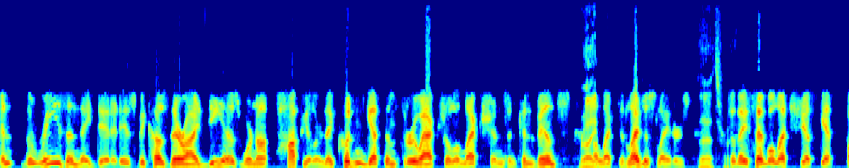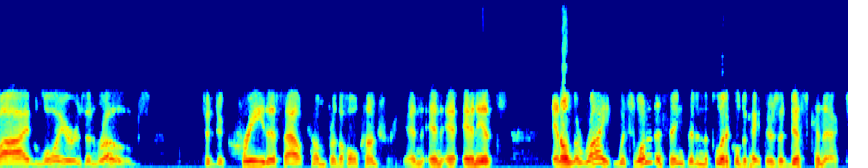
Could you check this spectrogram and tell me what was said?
and the reason they did it is because their ideas were not popular. They couldn't get them through actual elections and convince right. elected legislators. That's right. So they said, well, let's just get five lawyers in robes to decree this outcome for the whole country. And, and, and it's, and on the right, which one of the things that in the political debate there's a disconnect,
